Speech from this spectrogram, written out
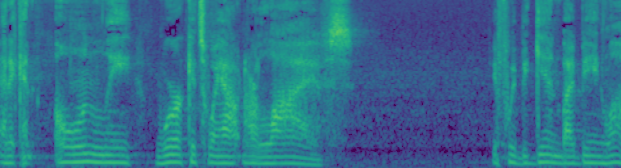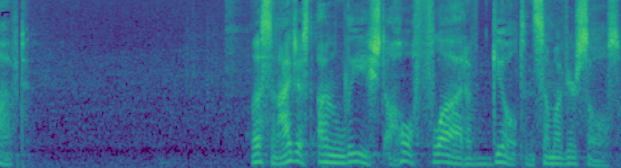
and it can only work its way out in our lives if we begin by being loved. listen, I just unleashed a whole flood of guilt in some of your souls.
